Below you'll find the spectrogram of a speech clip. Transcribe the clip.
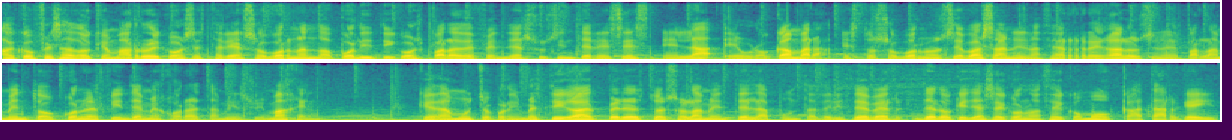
ha confesado que Marruecos estaría sobornando a políticos para defender sus intereses en la Eurocámara. Estos sobornos se basan en hacer regalos en el Parlamento con el fin de mejorar también su imagen. Queda mucho por investigar, pero esto es solamente la punta del iceberg de lo que ya se conoce como Qatargate.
